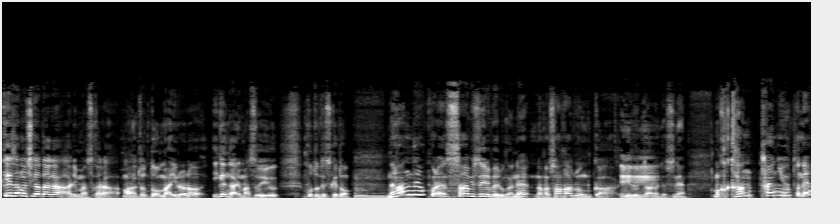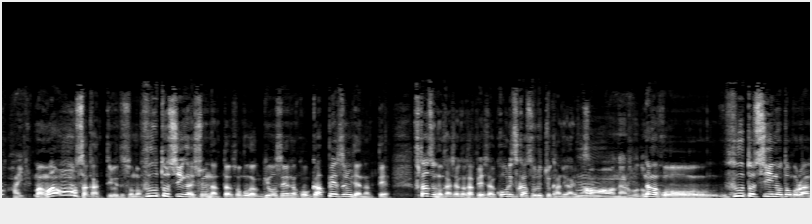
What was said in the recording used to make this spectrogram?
計算の仕方がありますから、まあ、ちょっと、まあ、いろいろ意見がありますということですけど、なんでこれサービスレベルがね、なんか下がるんか言うたらですね、まあ、簡単に言うとね、はいまあ、ワン大阪っていうて、その風都市が一緒になったら、そこが行政がこう合併するみたいになって、二つの会社が合併したら効率化するっていう感じがありますよああ、なるほど。なんかこう、風都市のところは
